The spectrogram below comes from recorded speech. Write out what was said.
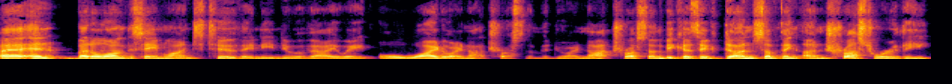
Uh, and but along the same lines too, they need to evaluate. Well, why do I not trust them? Do I not trust them because they've done something untrustworthy,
